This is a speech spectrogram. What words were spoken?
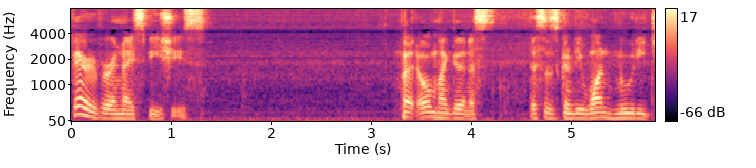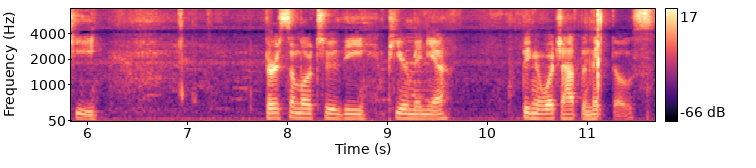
Very, very nice species. But oh my goodness, this is going to be one moody tea. Very similar to the P. irminia, being of which I have to make those.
